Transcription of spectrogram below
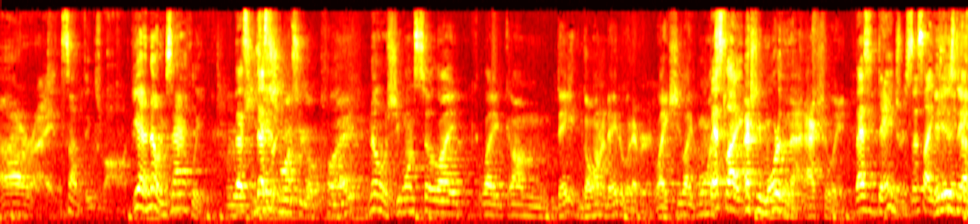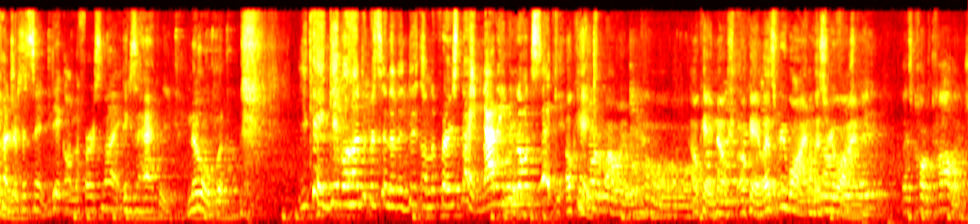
all right, something's wrong. yeah, no, exactly. Wait, That's- she that's- said she wants to go play. No, she wants to like like um date, go on a date or whatever. Like she like wants. That's like- actually more than that. Actually, That's dangerous. That's like It is giving hundred dangerous. percent dick on the first night. exactly. No, but You can't give hundred percent of the dick on the first night, not even on the second. okay, about, wait, wait, hold on, hold on, hold on. okay, no, okay. Let's rewind. Let's Talking about first rewind. That's called college.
